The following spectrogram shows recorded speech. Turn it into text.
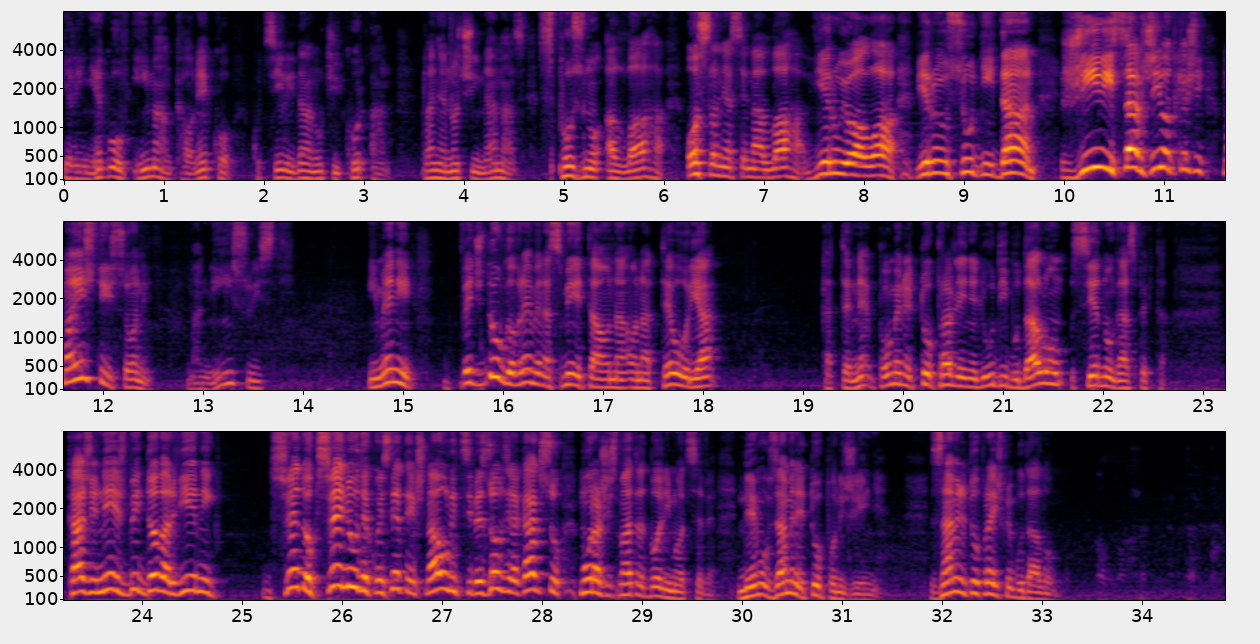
je li njegov iman kao neko ko cijeli dan uči Kur'an, klanja noćni namaz, spozno Allaha, oslanja se na Allaha, vjeruje u Allaha, vjeruje u sudnji dan, živi sav život, kaže, ma isti su oni. Ma nisu isti. I meni već dugo vremena smeta ona, ona teorija, kad te ne, pomene to pravljenje ljudi budalom s jednog aspekta. Kaže, neš biti dobar vjernik sve dok sve ljude koji sretneš na ulici, bez obzira kak su, moraš ih smatrati boljim od sebe. Ne mogu, za mene to poniženje. Za mene to praviš me budalom.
